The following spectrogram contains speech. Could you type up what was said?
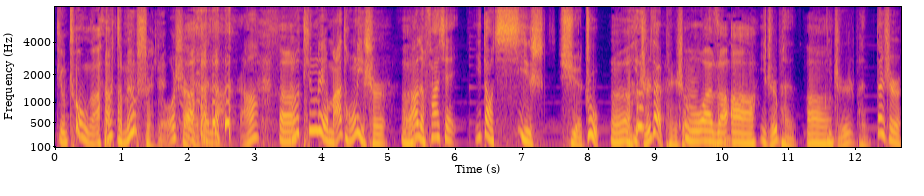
挺冲啊！我说怎么有水流声？在哪儿啊？然后听这个马桶里声然后就发现一道细血柱嗯，一直在喷射，我操啊一直喷，啊一直喷，但是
